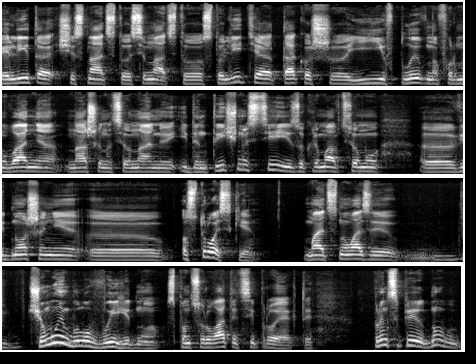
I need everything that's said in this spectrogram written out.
еліта 16-17 століття, також е, її вплив на формування нашої національної ідентичності, і, зокрема, в цьому е, відношенні Острозькі. Мається на увазі, чому їм було вигідно спонсорувати ці проекти? В принципі, ну,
